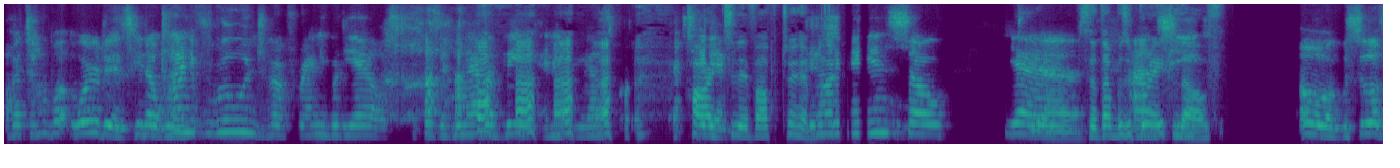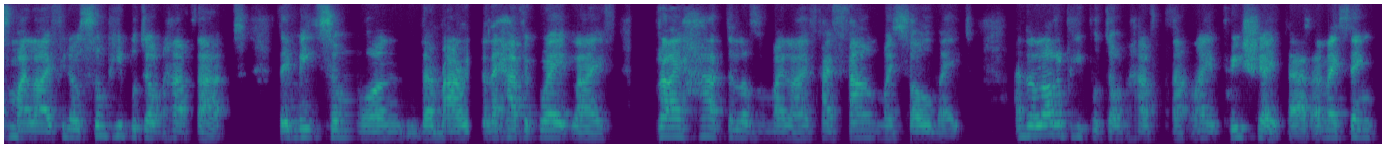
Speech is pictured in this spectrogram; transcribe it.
I don't know what the word is, you know. kind of ruined her for anybody else because there'd never be anybody else. For Hard him. to live up to him. You know what I mean? So, yeah. yeah. So that was a great he- love. Oh, it was the love of my life. You know, some people don't have that. They meet someone, they're married, and they have a great life. But I had the love of my life. I found my soulmate. And a lot of people don't have that. And I appreciate that. And I think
